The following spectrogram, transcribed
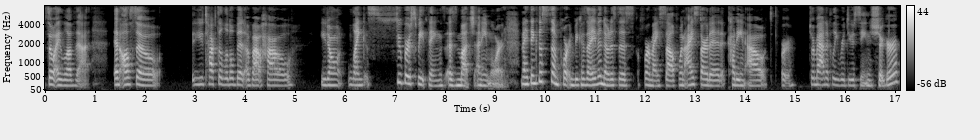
So I love that. And also, you talked a little bit about how you don't like super sweet things as much anymore. And I think this is important because I even noticed this for myself when I started cutting out or dramatically reducing sugar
